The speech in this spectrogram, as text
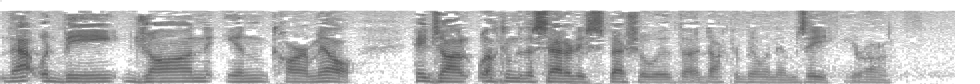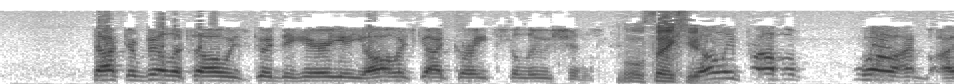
that would be John in Carmel. Hey, John, welcome to the Saturday special with uh, Dr. Bill and MZ. You're on. Dr. Bill, it's always good to hear you. You always got great solutions. Well, thank you. The only problem, well, I, I,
